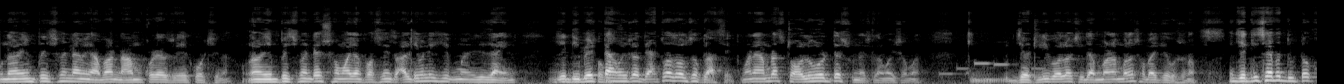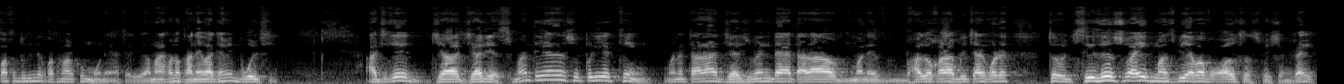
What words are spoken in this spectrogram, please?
উনার ইমপিচমেন্ট আমি আবার নাম করে এ করছি না। উনার ইমপিচমেন্টের সময় প্রসেস আলটিমেটলি রিজাইন যে ডিবেটটা হয়েছিল দ্যাট ওয়াজ অলসো ক্লাসিক মানে আমরা স্টলওয়ার্ডদের শুনেছিলাম ওই সময়। জেটলি বলো, চিদাম্বরম বলো, সবাইকে শোনো জেটলি সাহেবের দুটো কথা দু তিনটে কথা আমার খুব মনে আছে। আমার এখনও কানে বাজে, আমি বলছি। আজকে জাজেস মানে দে আর সুপিরিয়র থিং মানে তারা জাজমেন্ট দেয়, তারা মানে ভালো খারাপ বিচার করে। তো Caesar's wife must be above all suspicion right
